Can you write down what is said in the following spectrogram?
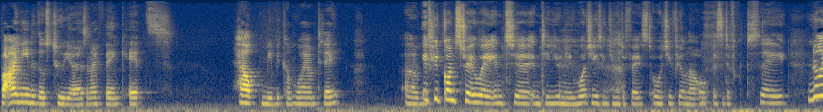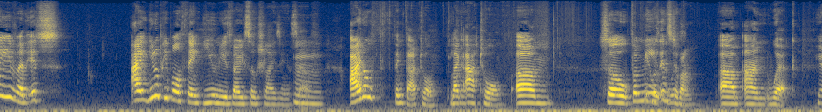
but i needed those two years and i think it's helped me become who i am today um If you'd gone straight away into into uni, what do you think you would have faced, or what do you feel now? Or is it difficult to say? not even it's i you know people think uni is very socializing and stuff Mm. i don't think that at all like Okay. at all um so for me it was instagram um and work Yeah.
